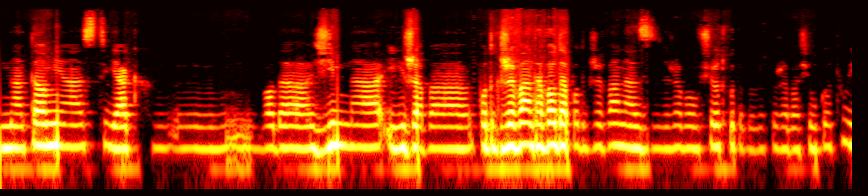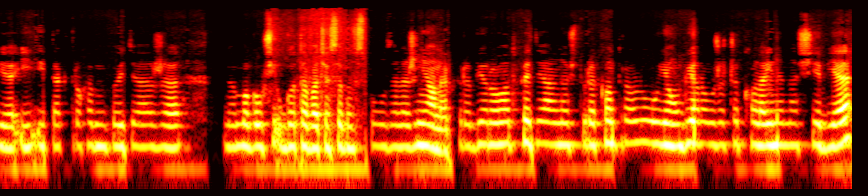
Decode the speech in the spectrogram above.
Natomiast jak woda zimna i żaba podgrzewana, ta woda podgrzewana z żabą w środku, to po prostu żaba się ugotuje i, i tak trochę bym powiedziała, że no, mogą się ugotować osoby współuzależnione, które biorą odpowiedzialność, które kontrolują, biorą rzeczy kolejne na siebie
